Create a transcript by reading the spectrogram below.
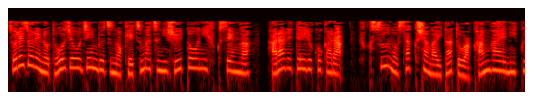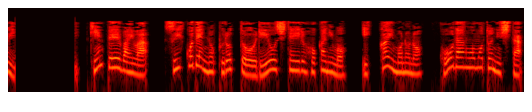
それぞれの登場人物の結末に周到に伏線が貼られている子から複数の作者がいたとは考えにくい。金平梅は、水古伝のプロットを利用している他にも、一回ものの講談をもとにした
